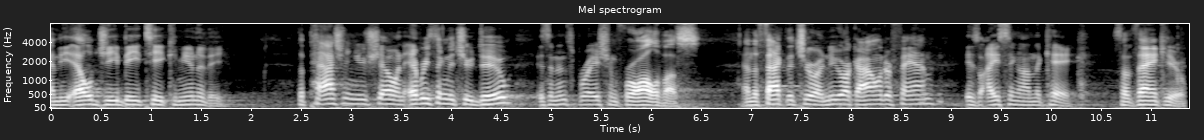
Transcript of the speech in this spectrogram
and the LGBT community. The passion you show and everything that you do is an inspiration for all of us. And the fact that you're a New York Islander fan is icing on the cake. So thank you.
